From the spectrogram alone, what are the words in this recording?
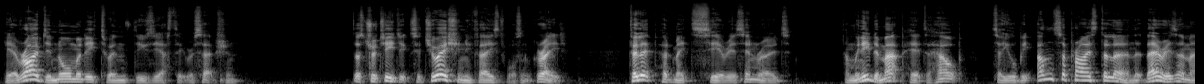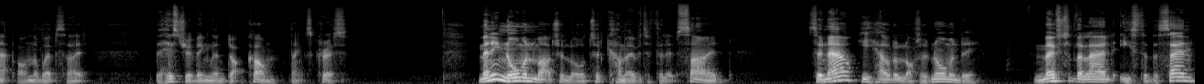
he arrived in Normandy to enthusiastic reception. The strategic situation he faced wasn't great. Philip had made serious inroads, and we need a map here to help, so you'll be unsurprised to learn that there is a map on the website, thehistoryofengland.com. Thanks, Chris. Many Norman marcher lords had come over to Philip's side, so now he held a lot of Normandy. Most of the land east of the Seine,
